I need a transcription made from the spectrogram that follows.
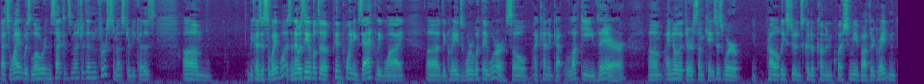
that's why it was lower in the second semester than the first semester because um, because it's the way it was, and I was able to pinpoint exactly why uh, the grades were what they were. So I kind of got lucky there. Um, I know that there are some cases where probably students could have come and questioned me about their grade, and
